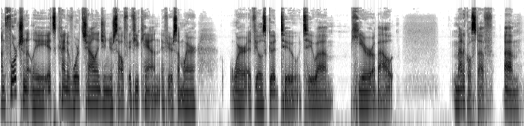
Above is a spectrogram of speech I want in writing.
unfortunately, it's kind of worth challenging yourself if you can, if you're somewhere where it feels good to to um, hear about medical stuff. Um,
